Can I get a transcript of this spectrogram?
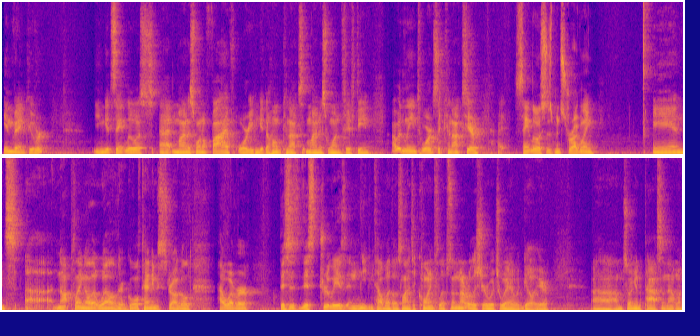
in Vancouver. You can get St. Louis at minus 105, or you can get the home Canucks at minus 115. I would lean towards the Canucks here. St. Louis has been struggling and uh, not playing all that well. Their goaltending struggled. However, this is this truly is, and you can tell by those lines, a coin flip. So I'm not really sure which way I would go here. Um, so I'm going to pass on that one.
